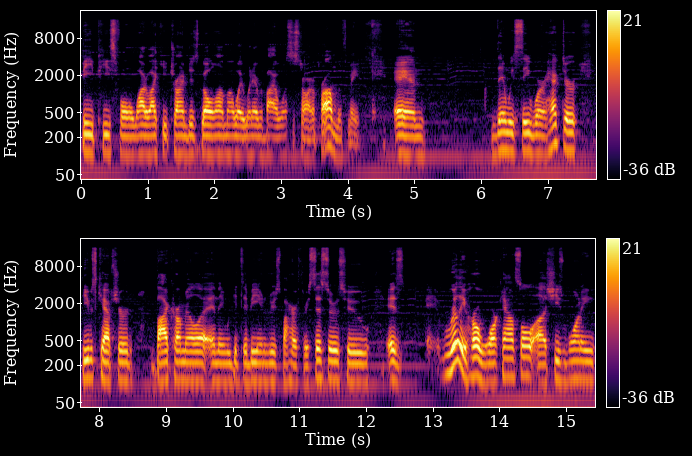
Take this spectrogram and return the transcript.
be peaceful, why do I keep trying to just go along my way when everybody wants to start a problem with me, and then we see where Hector, he was captured by Carmilla, and then we get to be introduced by her three sisters, who is really her war council. Uh, she's wanting,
